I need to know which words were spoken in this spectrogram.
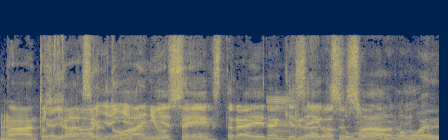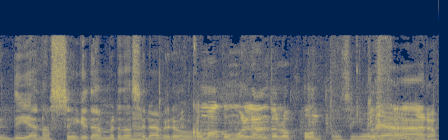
Ah, entonces Que cada Ah, ciertos y, y años. ese eh, extra era que se Claro, iba se suma sumando. como el día. No sé qué tan verdad será, pero. Es como acumulando los puntos. ya- Claro,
